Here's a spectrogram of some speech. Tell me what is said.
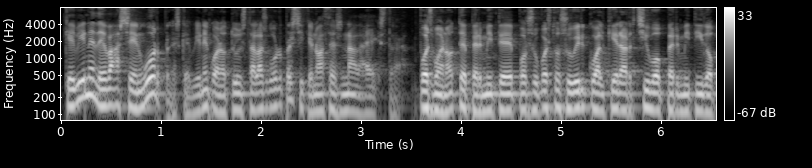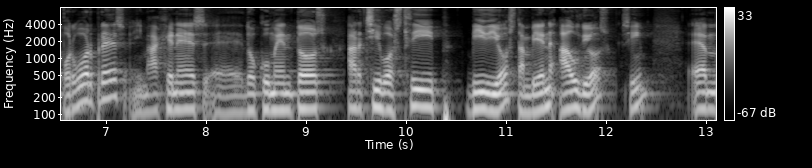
que viene de base en WordPress, que viene cuando tú instalas WordPress y que no haces nada extra. Pues bueno, te permite, por supuesto, subir cualquier archivo permitido por WordPress, imágenes, eh, documentos, archivos zip, vídeos, también audios, ¿sí? Em,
